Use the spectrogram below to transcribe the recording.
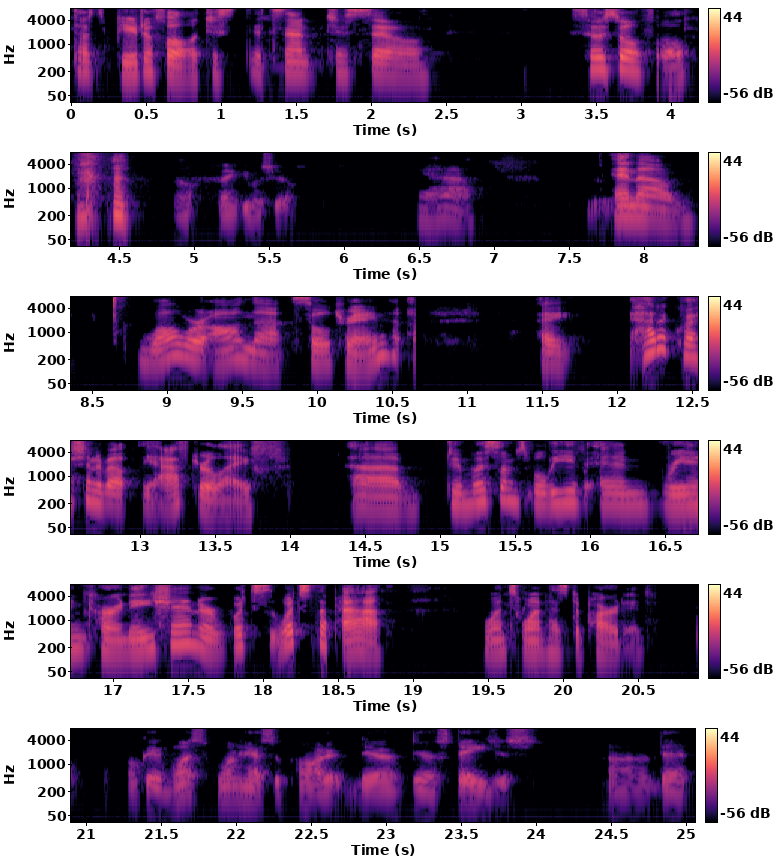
That's beautiful. Just it's not just so so soulful. no, thank you, Michelle. Yeah. And um, while we're on that soul train, I had a question about the afterlife. Um, do Muslims believe in reincarnation, or what's what's the path once one has departed? Okay, once one has departed, there there are stages uh, that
